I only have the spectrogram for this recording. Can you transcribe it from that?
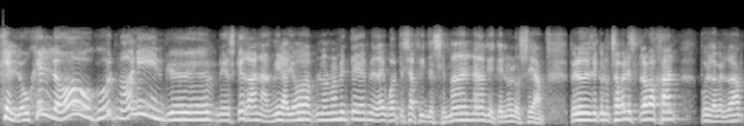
Hello, hello, good morning, viernes, qué ganas. Mira, yo normalmente me da igual que sea fin de semana, que que no lo sea, pero desde que los chavales trabajan, pues la verdad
